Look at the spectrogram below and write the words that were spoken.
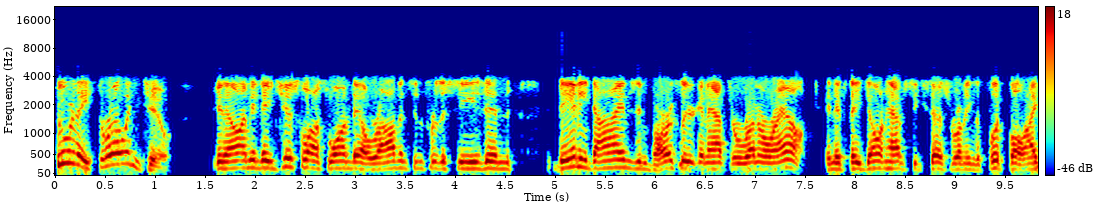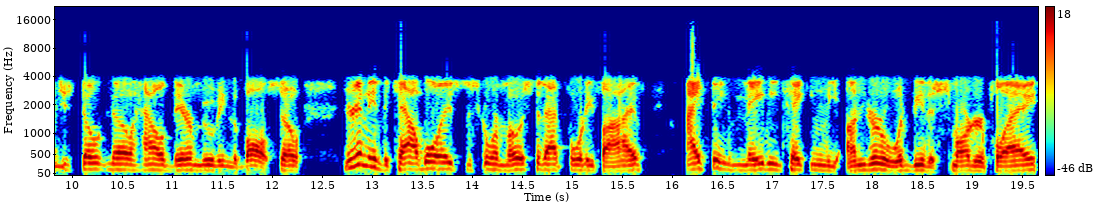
Who are they throwing to? You know, I mean, they just lost Wan'Dale Robinson for the season. Danny Dimes and Barkley are going to have to run around. And if they don't have success running the football, I just don't know how they're moving the ball. So you're going to need the Cowboys to score most of that 45. I think maybe taking the under would be the smarter play.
